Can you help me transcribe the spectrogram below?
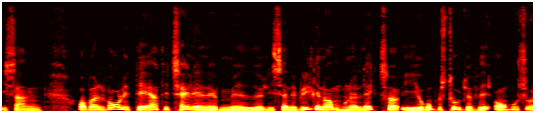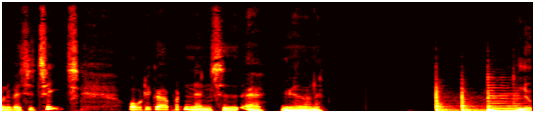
i sangen. Og hvor alvorligt det er, det taler jeg med Lisanne Wilken om. Hun er lektor i Europastudier ved Aarhus Universitet, og det gør på den anden side af nyhederne. Nu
